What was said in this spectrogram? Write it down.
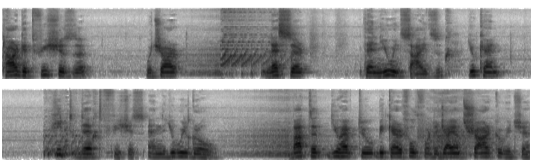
target fishes uh, which are lesser than you in size, you can hit that fishes, and you will grow. But uh, you have to be careful for the giant shark which uh,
